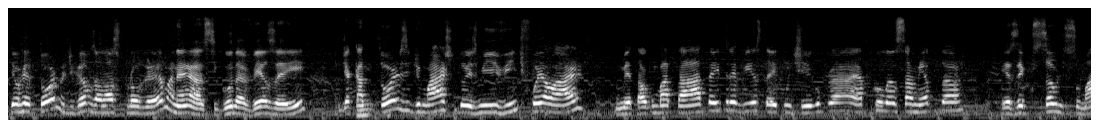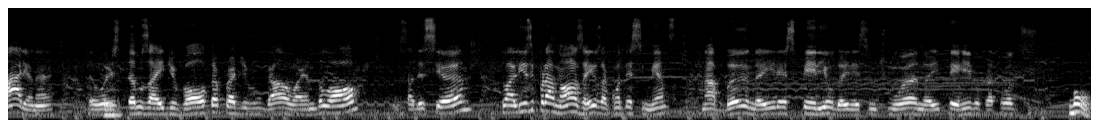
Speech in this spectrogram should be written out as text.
teu retorno, digamos, ao nosso programa, né? A segunda vez aí. Dia 14 de março de 2020 foi ao ar no Metal com Batata, entrevista aí contigo para época o lançamento da execução de sumária, né? Então hoje Sim. estamos aí de volta para divulgar o I Am The Law, lançado esse ano. Atualize para nós aí os acontecimentos na banda aí nesse período aí, nesse último ano aí, terrível para todos. Bom,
